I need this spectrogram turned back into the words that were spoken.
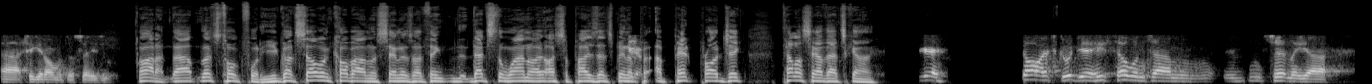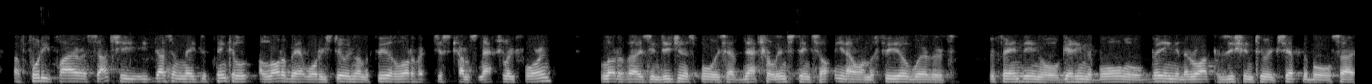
uh, to get on with the season. All right, uh, let's talk footy. You've got Selwyn Cobbo on the centres. I think that's the one. I, I suppose that's been a pet project. Tell us how that's going. Yeah. Oh, it's good. Yeah, he's Selwyn's um, certainly uh, a footy player as such. He, he doesn't need to think a, a lot about what he's doing on the field. A lot of it just comes naturally for him. A lot of those Indigenous boys have natural instincts, you know, on the field, whether it's defending or getting the ball or being in the right position to accept the ball. So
